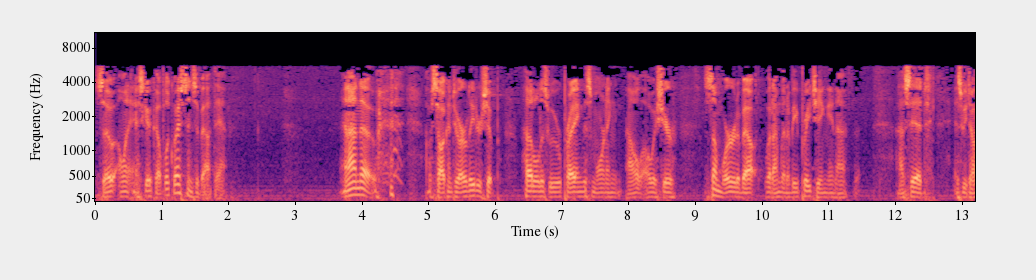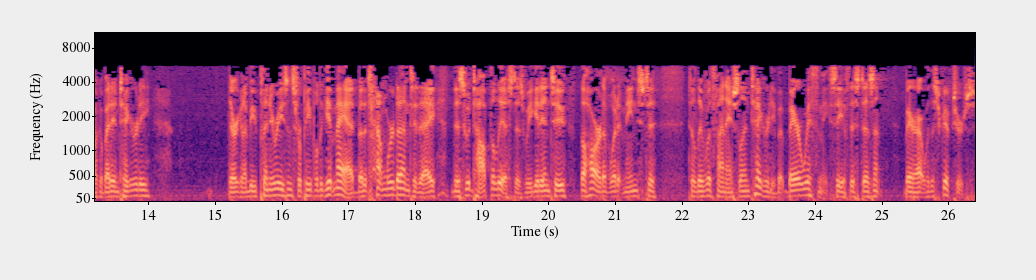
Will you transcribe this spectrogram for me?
So I want to ask you a couple of questions about that. And I know, I was talking to our leadership huddle as we were praying this morning, I'll always share some word about what I'm going to be preaching. And I, I said, as we talk about integrity, there are going to be plenty of reasons for people to get mad. By the time we're done today, this would top the list as we get into the heart of what it means to, to live with financial integrity. But bear with me. See if this doesn't bear out with the scriptures.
